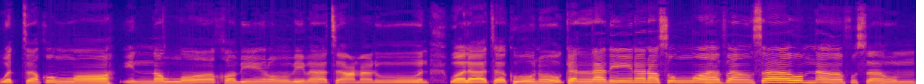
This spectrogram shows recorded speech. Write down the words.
واتقوا الله إن الله خبير بما تعملون ولا تكونوا كالذين نسوا الله فانساهم أنفسهم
